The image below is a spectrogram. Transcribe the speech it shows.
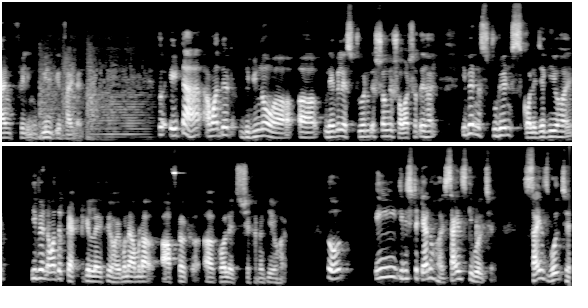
I am feeling guilty finally তো এটা আমাদের বিভিন্ন লেভেলের স্টুডেন্টদের সঙ্গে সবার সাথে হয়। ইভেন স্টুডেন্টস কলেজে গিয়ে হয়। ইভেন আমাদের প্র্যাকটিক্যাল লাইফে হয়। মানে আমরা আফটার কলেজ সেখানে গিয়ে হয়। তো এই জিনিসটা কেন হয়? সায়েন্স কি বলছে? সায়েন্স বলছে,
